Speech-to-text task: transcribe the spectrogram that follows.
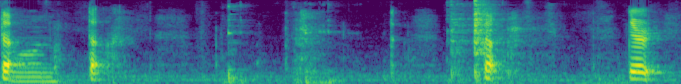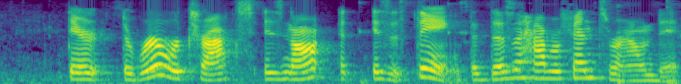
the, the, the, the, the railroad tracks is not is a thing that doesn't have a fence around it.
